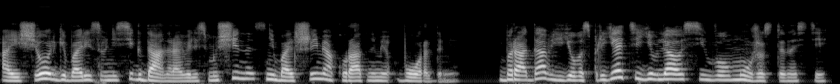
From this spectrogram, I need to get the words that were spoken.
А еще Ольге Борисовне всегда нравились мужчины с небольшими аккуратными бородами. Борода в ее восприятии являлась символом мужественности.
